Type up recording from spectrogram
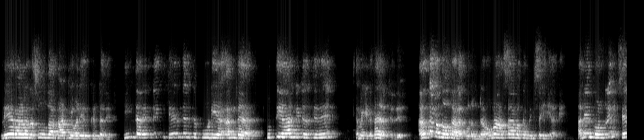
நேரான ரசூல்லா காட்டிய வழி இருக்கின்றது. இந்த ரெண்டையும் தேர்ந்தெடுக்கக்கூடிய அந்த புத்தி யார்கிட்ட இருக்குது? நம்ம கிட்ட தான் இருக்குது. அதைத்தான் நம்ம தாலா கூறுகின்றார் உமா அசாபகம் செய்யாது அதே போன்று சில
